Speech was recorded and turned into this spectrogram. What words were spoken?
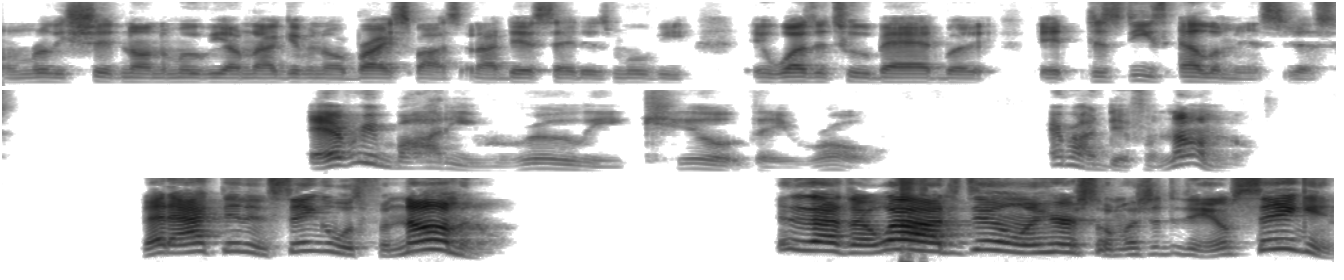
I'm really shitting on the movie. I'm not giving no bright spots, and I did say this movie it wasn't too bad, but it, it just these elements just everybody really killed their role. Everybody did phenomenal. That acting and singing was phenomenal. And after a while, I just didn't want to hear so much of the damn singing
